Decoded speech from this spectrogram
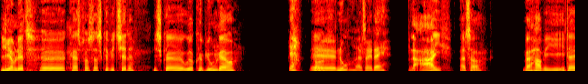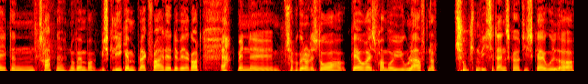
Lige om lidt, øh, Kasper, så skal vi til det. Vi skal ud og købe julegaver. Ja, øh, nu, altså i dag. Nej, altså Hvad har vi i dag, den 13. november? Vi skal lige igennem Black Friday, det ved jeg godt. Ja. Men øh, så begynder det store gaveræs frem mod juleaften, og tusindvis af danskere, de skal ud og,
